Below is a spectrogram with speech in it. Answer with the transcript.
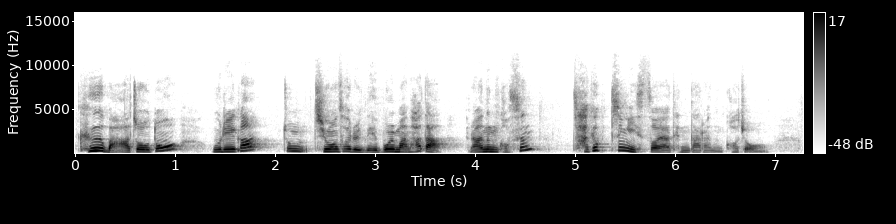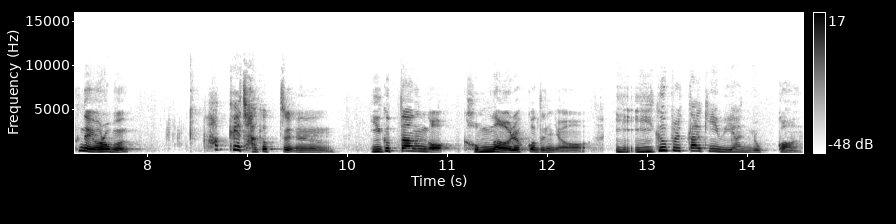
그마저도 우리가 좀 지원서를 내볼 만하다라는 것은 자격증이 있어야 된다라는 거죠. 근데 여러분 학회 자격증 2급 따는 거 겁나 어렵거든요. 이 2급을 따기 위한 요건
